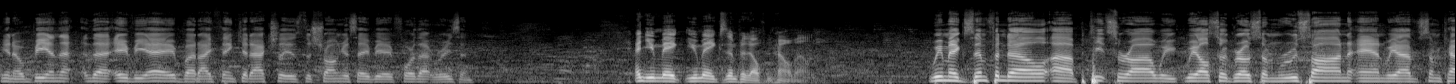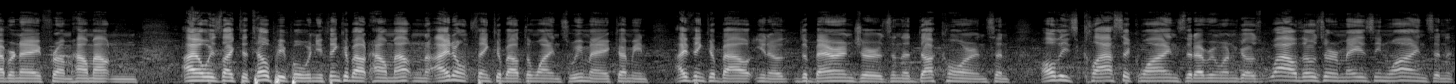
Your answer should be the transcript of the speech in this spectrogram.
you know be in the, the AVA, but I think it actually is the strongest AVA for that reason. And you make you make Zinfandel from Howell Mountain. We make Zinfandel, uh, Petite Sirah. We, we also grow some Roussanne, and we have some Cabernet from Howell Mountain I always like to tell people when you think about Howell Mountain, I don't think about the wines we make. I mean, I think about, you know, the Beringers and the Duckhorns and all these classic wines that everyone goes, wow, those are amazing wines. And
